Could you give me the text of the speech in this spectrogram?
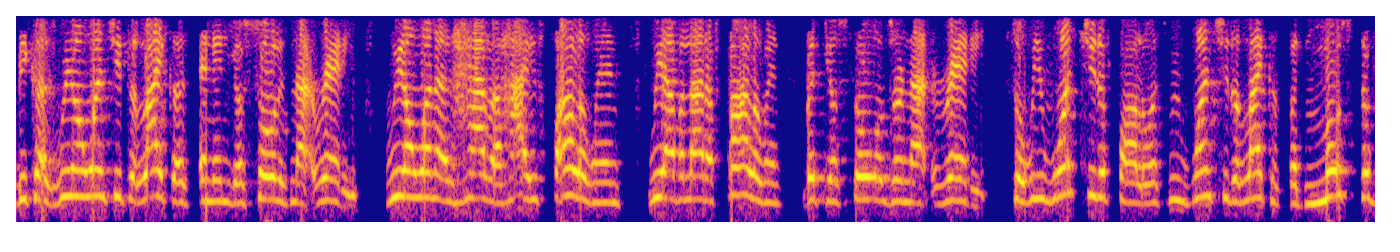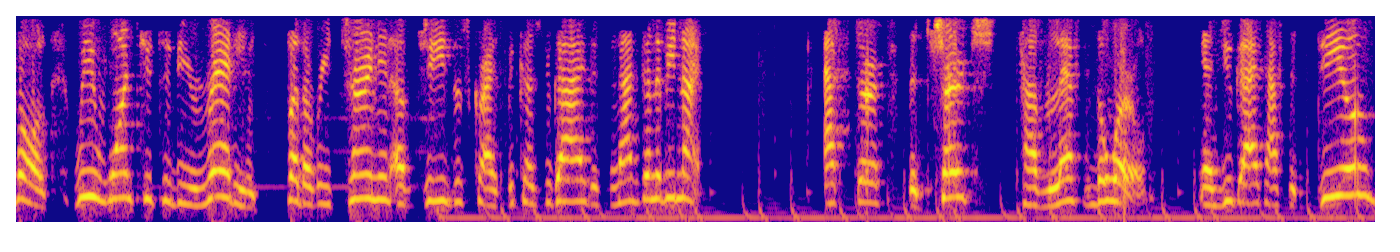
because we don't want you to like us and then your soul is not ready. We don't want to have a high following. We have a lot of following, but your souls are not ready. So we want you to follow us. We want you to like us. But most of all, we want you to be ready for the returning of Jesus Christ because you guys, it's not going to be nice after the church have left the world and you guys have to deal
